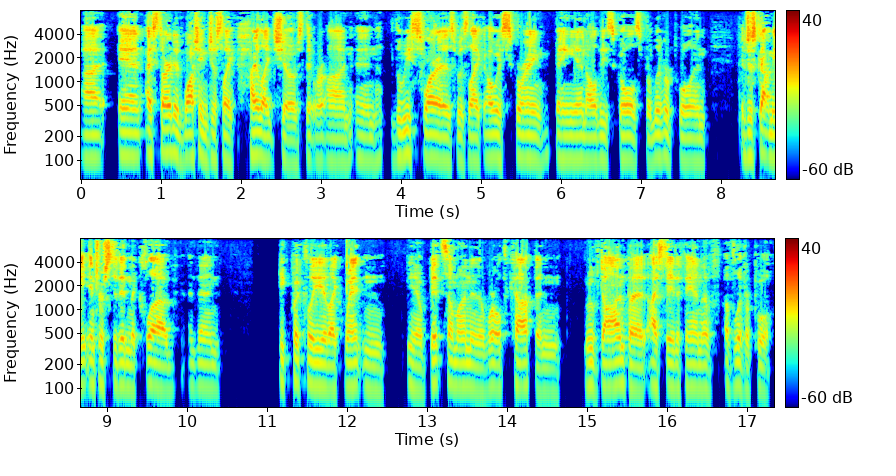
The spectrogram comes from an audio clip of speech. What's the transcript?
Uh, and I started watching just like highlight shows that were on, and Luis Suarez was like always scoring, banging in all these goals for Liverpool, and it just got me interested in the club. And then he quickly like went and you know bit someone in the World Cup and moved on, but I stayed a fan of of Liverpool.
